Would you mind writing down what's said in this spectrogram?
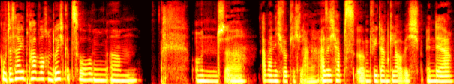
Gut, das habe ich ein paar Wochen durchgezogen ähm, und äh, aber nicht wirklich lange. Also ich habe es irgendwie dann, glaube ich, in der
